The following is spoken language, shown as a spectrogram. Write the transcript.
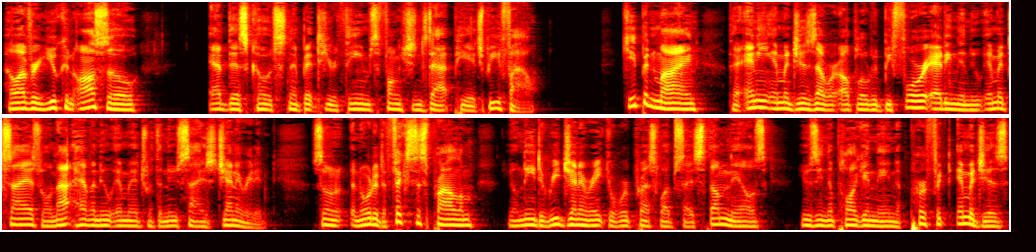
However, you can also add this code snippet to your theme's functions.php file. Keep in mind that any images that were uploaded before adding the new image size will not have a new image with a new size generated. So in order to fix this problem, you'll need to regenerate your WordPress website's thumbnails using the plugin named Perfect Images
